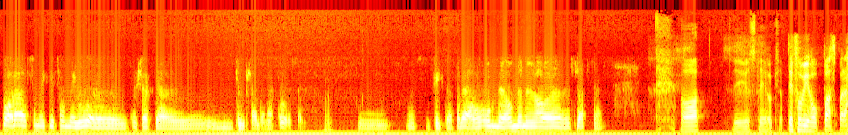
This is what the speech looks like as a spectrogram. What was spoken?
spara så mycket som det går och försöka uh, tokladda nästa år istället. Mm. och Sikta på det. Och om det, om det nu har släppt sen. Ja, det är just det också. Det får vi hoppas bara.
